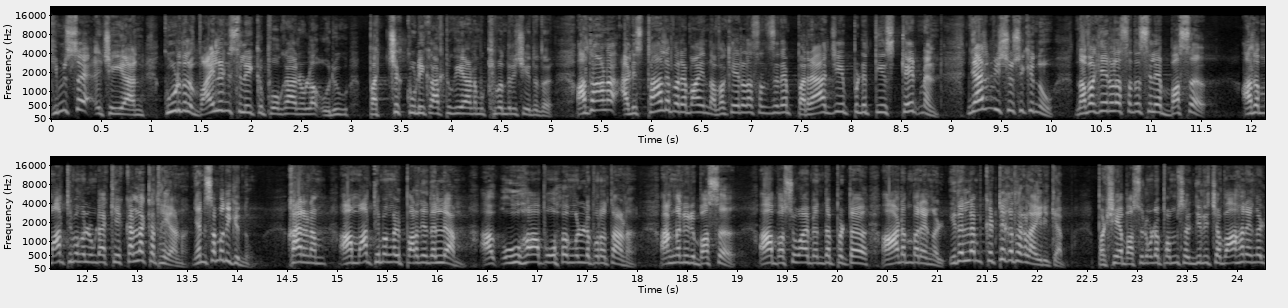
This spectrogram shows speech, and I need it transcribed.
ഹിംസ ചെയ്യാൻ കൂടുതൽ വയലൻസിലേക്ക് പോകാനുള്ള ഒരു പച്ചക്കുടി കാട്ടുകയാണ് മുഖ്യമന്ത്രി ചെയ്തത്. അതാണ് അടിസ്ഥാനപരമായി നവകേരള സദസ്സിനെ പരാജയപ്പെടുത്തിയ സ്റ്റേറ്റ്മെന്റ്. ഞാൻ വിശ്വസിക്കുന്നു നവകേരള സദസ്സിലെ ബസ് അത് മാധ്യമങ്ങൾ ഉണ്ടാക്കിയ കള്ളക്കഥയാണ്. ഞാൻ സമ്മതിക്കുന്നു. കാരണം ആ മാധ്യമങ്ങൾ പറഞ്ഞതെല്ലാം ആ ഊഹാപോഹങ്ങളുടെ പുറത്താണ്. അങ്ങനൊരു ബസ് ആ ബസ്സുമായി ബന്ധപ്പെട്ട് ആഡംബരങ്ങൾ ഇതെല്ലാം കെട്ടുകഥകളായിരിക്കാം. പക്ഷേ ആ ബസ്സിനോടൊപ്പം സഞ്ചരിച്ച വാഹനങ്ങൾ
